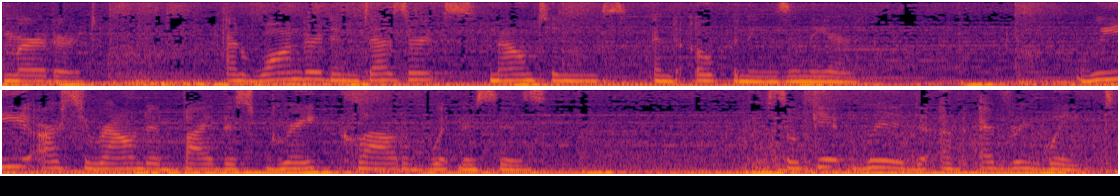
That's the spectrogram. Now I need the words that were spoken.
murdered, and wandered in deserts, mountains, and openings in the earth. We are surrounded by this great cloud of witnesses. So get rid of every weight,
